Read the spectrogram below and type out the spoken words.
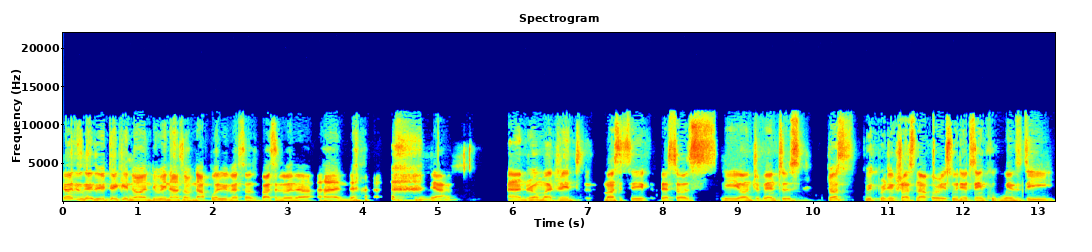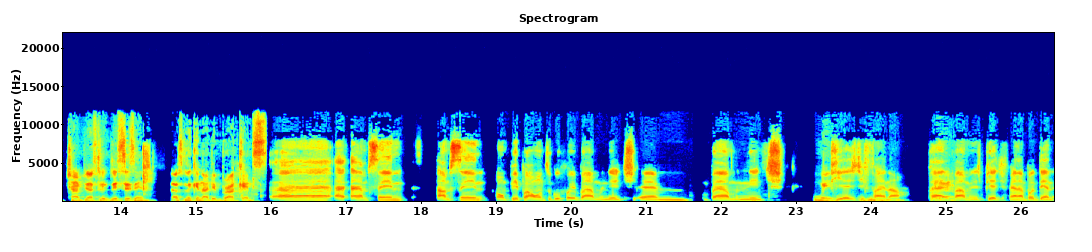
Chelsea is going to be taking on the winners of Napoli versus Barcelona, and yeah, and Real Madrid, Man City versus Lyon, Juventus. Just quick predictions now. Oris, who do you think wins the Champions League this season? Just looking at the brackets. Uh, I, I am saying, I'm saying on paper, I want to go for a Bayern Munich, um, Bayern Munich Win. PSG final. Bayern, Yeah. Bayern Munich PSG final. But then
